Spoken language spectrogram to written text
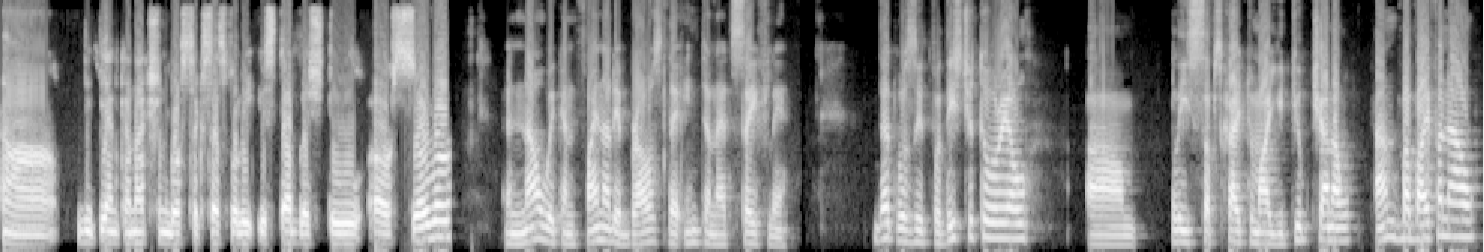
uh, VPN connection was successfully established to our server. And now we can finally browse the internet safely. That was it for this tutorial. Um, please subscribe to my YouTube channel and bye bye for now.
